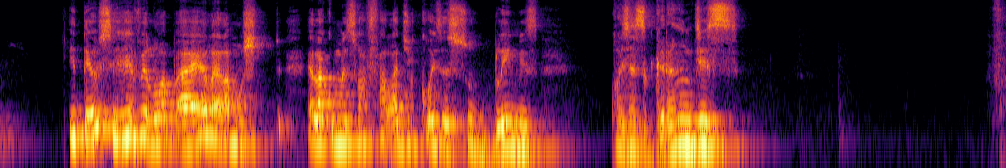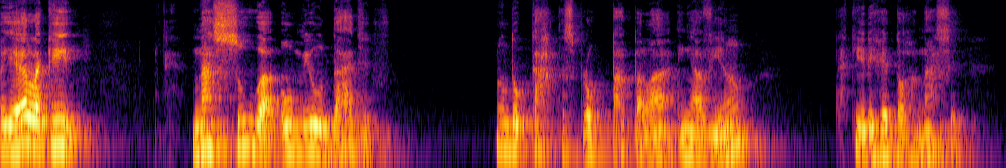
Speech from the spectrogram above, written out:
E Deus se revelou a ela, ela, ela começou a falar de coisas sublimes, coisas grandes. Foi ela que, na sua humildade, mandou cartas para o Papa lá em avião, para que ele retornasse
